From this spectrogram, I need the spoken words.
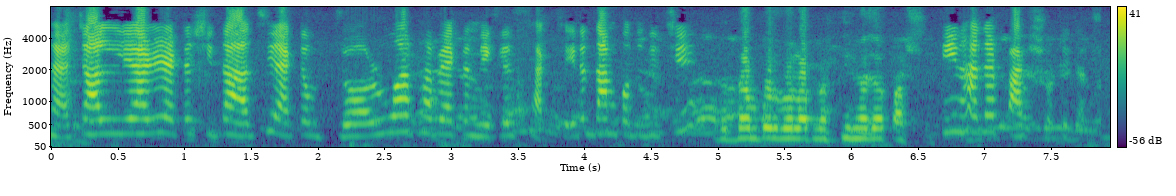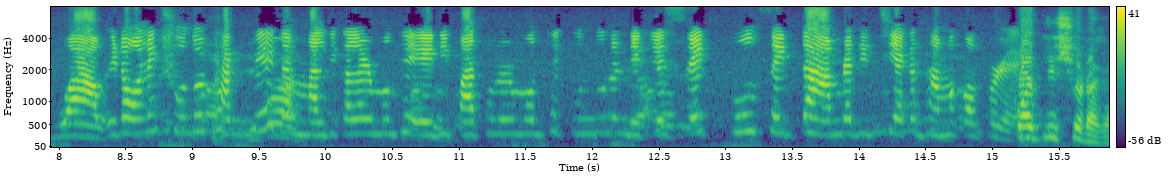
হ্যাঁ চার লেয়ারের একটা সীতা আছে একটা জড়োয়া ভাবে একটা নেকলেস থাকছে। এটার দাম কত দিচ্ছি? এটার দাম পড়বে হলো আপনার তিন হাজার পাঁচশো। তিন হাজার পাঁচশো ঠিক আছে। ওয়াও এটা অনেক সুন্দর থাকবে। এটা মাল্টি কালারের মধ্যে এডি পাথরের মধ্যে কুন্দনের নেকলেস সেট ফুল সেটটা আমরা দিচ্ছি একটা ধামাক অফারে পঁয়ত্রিশশো টাকা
